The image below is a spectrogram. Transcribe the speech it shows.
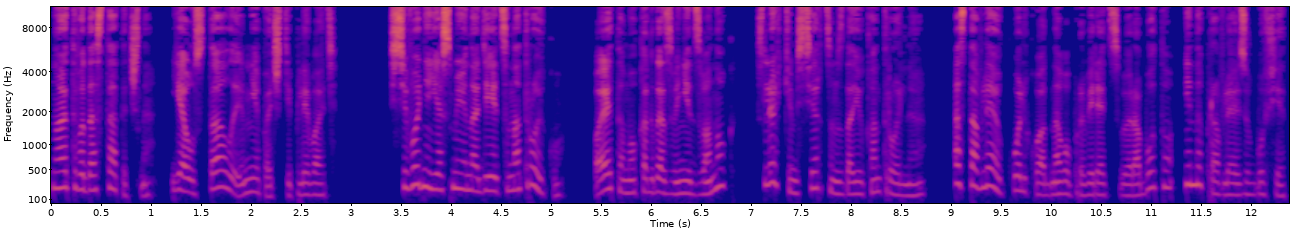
Но этого достаточно. Я устала, и мне почти плевать. Сегодня я смею надеяться на тройку, поэтому, когда звенит звонок, с легким сердцем сдаю контрольную, оставляю Кольку одного проверять свою работу и направляюсь в буфет.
